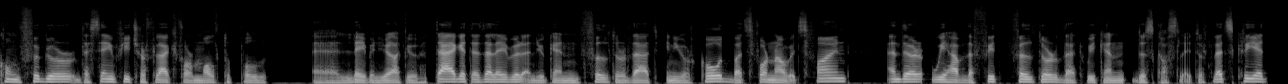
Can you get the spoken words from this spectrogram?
configure the same feature flag for multiple label. You like you tag it as a label and you can filter that in your code, but for now it's fine. And there we have the fit filter that we can discuss later. Let's create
